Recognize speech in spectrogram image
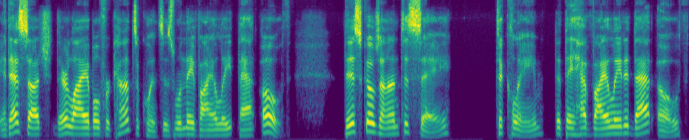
and as such, they're liable for consequences when they violate that oath. This goes on to say, to claim that they have violated that oath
